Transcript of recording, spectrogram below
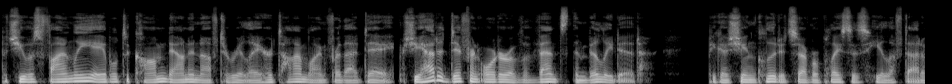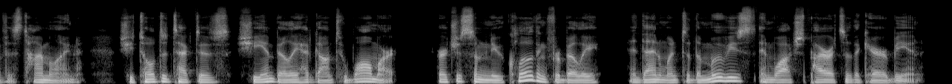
but she was finally able to calm down enough to relay her timeline for that day. She had a different order of events than Billy did, because she included several places he left out of his timeline. She told detectives she and Billy had gone to Walmart, purchased some new clothing for Billy, and then went to the movies and watched Pirates of the Caribbean.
